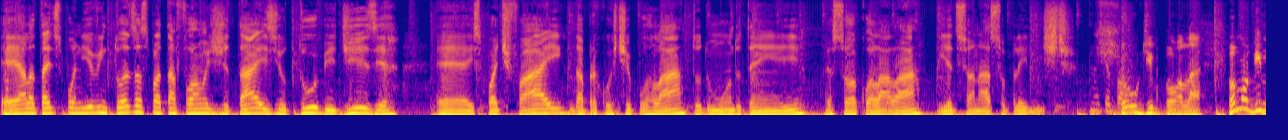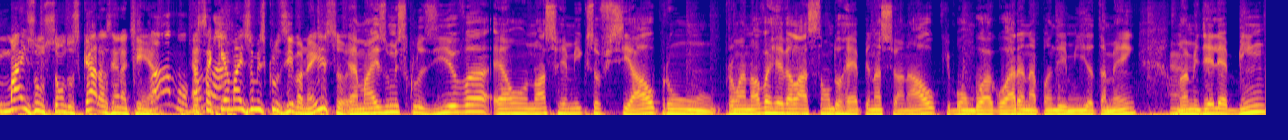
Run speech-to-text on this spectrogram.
É, ela está disponível em todas as plataformas digitais, YouTube, Deezer, é, Spotify, dá para curtir por lá, todo mundo tem aí, é só colar lá e adicionar a sua playlist. Muito bom. Show de bola. Vamos ouvir mais um som dos caras, Renatinha? Vamos, vamos Essa aqui lá. é mais uma exclusiva, não é isso? É mais uma exclusiva, é o nosso remix oficial para um, pra uma nova revelação do rap nacional, que bombou agora na pandemia também. O nome dele é Bim,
